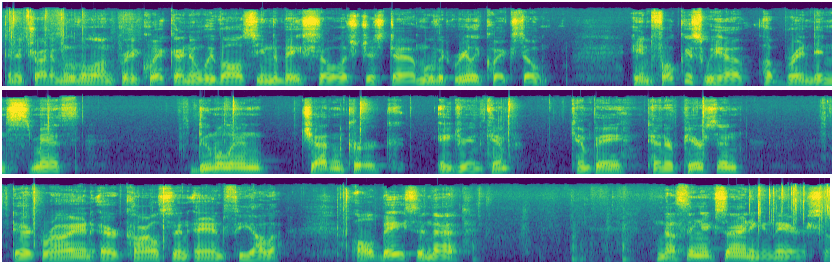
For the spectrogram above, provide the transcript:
Going to try to move along pretty quick. I know we've all seen the base, so let's just uh, move it really quick. So in focus we have a Brendan Smith, Dumoulin, Shattenkirk, Adrian Kemp, Kempe, Tanner Pearson, Derek Ryan, Erik Karlsson, and Fiala. All base in that. Nothing exciting in there, so.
